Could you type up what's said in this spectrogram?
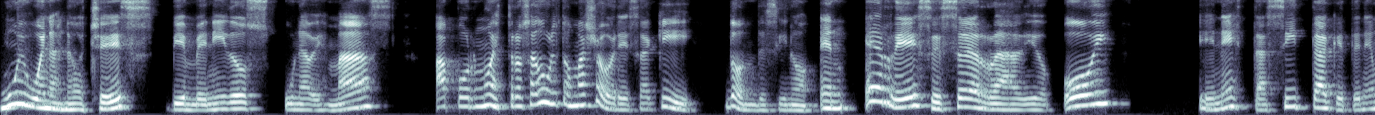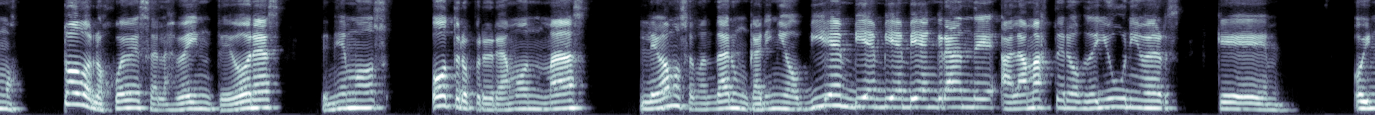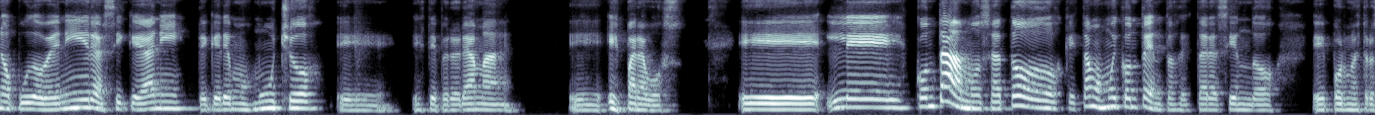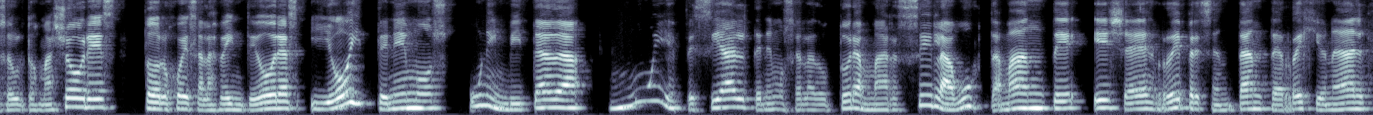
Muy buenas noches, bienvenidos una vez más a Por Nuestros Adultos Mayores, aquí, ¿dónde sino? En RSC Radio. Hoy, en esta cita que tenemos todos los jueves a las 20 horas, tenemos otro programón más. Le vamos a mandar un cariño bien, bien, bien, bien grande a la Master of the Universe que Hoy no pudo venir, así que Ani, te queremos mucho. Eh, este programa eh, es para vos. Eh, les contamos a todos que estamos muy contentos de estar haciendo por nuestros adultos mayores todos los jueves a las 20 horas y hoy tenemos una invitada muy especial. Tenemos a la doctora Marcela Bustamante. Ella es representante regional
